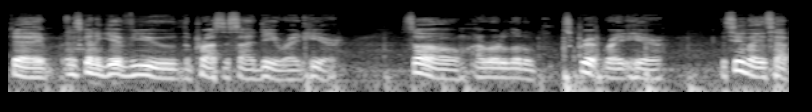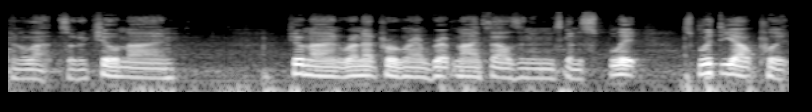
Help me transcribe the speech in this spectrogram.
Okay, and it's going to give you the process ID right here. So I wrote a little script right here it seems like it's happened a lot. So the kill nine, kill nine, run that program, grep 9000, and it's going to split split the output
